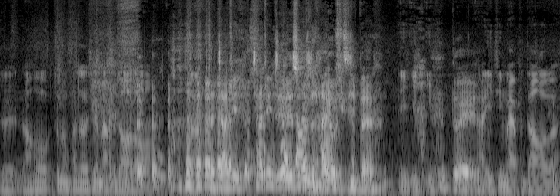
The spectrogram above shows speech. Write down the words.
对，然后这本画册现在买不到了哦。家俊家俊这边是不是还有几本？已 已已，对，他已经买不到了。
